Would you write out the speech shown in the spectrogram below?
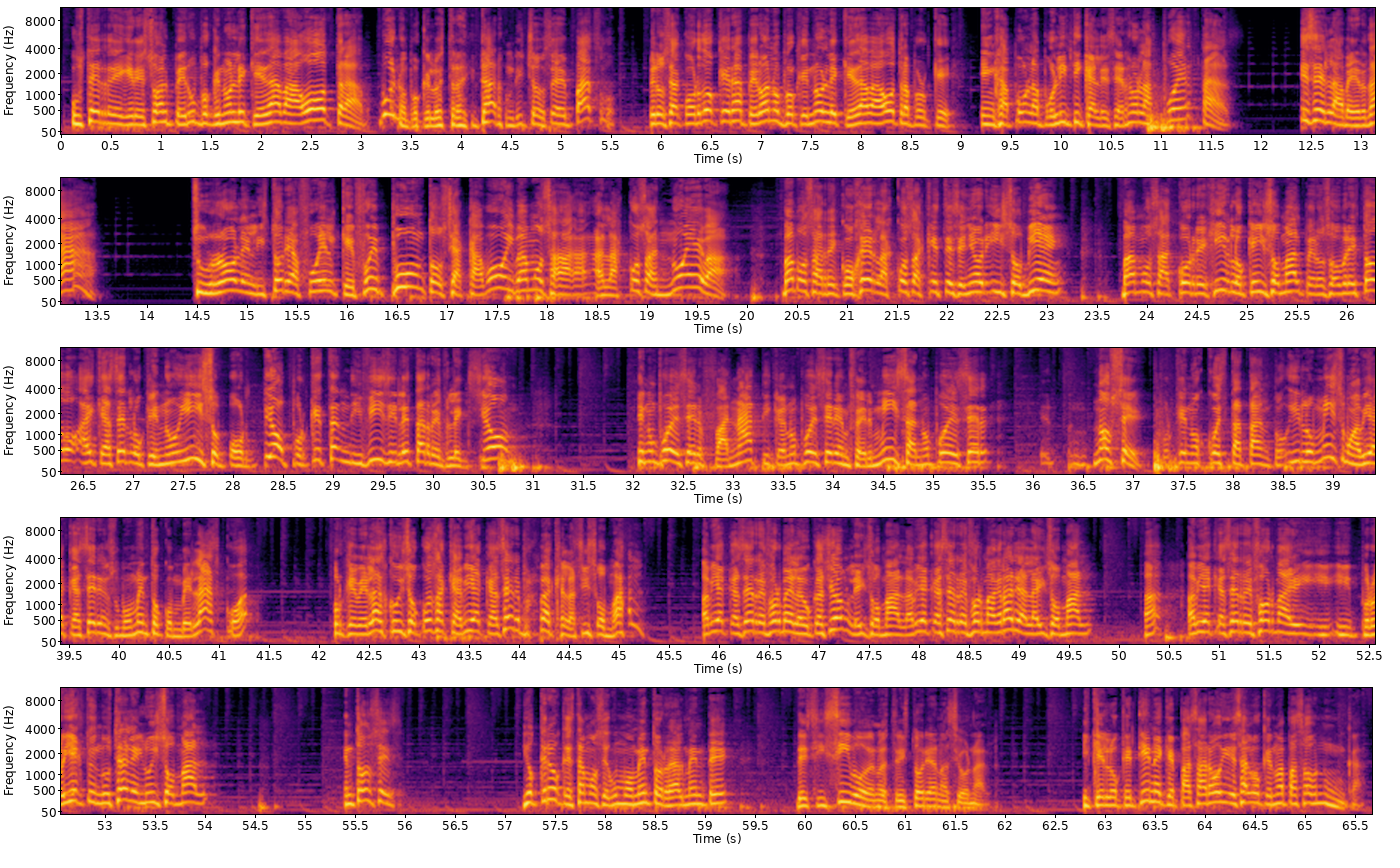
Usted regresó al Perú porque no le quedaba otra. Bueno, porque lo extraditaron, dicho sea de paso. Pero se acordó que era peruano porque no le quedaba otra, porque en Japón la política le cerró las puertas. Esa es la verdad. Su rol en la historia fue el que fue, punto, se acabó y vamos a, las cosas nuevas. vamos a recoger las cosas que este señor hizo bien, vamos a corregir lo que hizo mal, pero sobre todo hay que hacer lo que no hizo. Por Dios, ¿por qué es tan difícil esta reflexión? Que no puede ser fanática, no puede ser enfermiza, no puede ser... No sé por qué nos cuesta tanto. Y lo mismo había que hacer en su momento con Velasco, ¿ah? Porque Velasco hizo cosas que había que hacer, el problema es que las hizo mal. Había que hacer reforma de la educación, le hizo mal. Había que hacer reforma agraria, la hizo mal. ¿Ah? Había que hacer reforma y, y proyecto industrial y lo hizo mal. Entonces, yo creo que estamos en un momento realmente decisivo de nuestra historia nacional. Y que lo que tiene que pasar hoy es algo que no ha pasado nunca.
